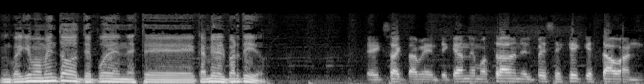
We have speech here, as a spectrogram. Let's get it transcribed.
en cualquier momento te pueden este, cambiar el partido. Exactamente, que han demostrado en el PSG que estaban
